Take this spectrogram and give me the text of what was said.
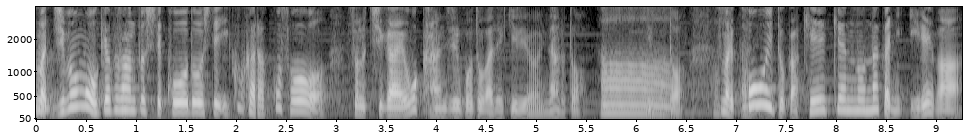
まり自分もお客さんとして行動していくからこそその違いを感じることができるようになるということ。つまり行為とか経験の中にいれば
